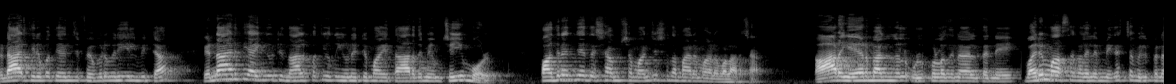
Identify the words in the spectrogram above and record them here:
രണ്ടായിരത്തി ഇരുപത്തിയഞ്ച് ഫെബ്രുവരിയിൽ വിറ്റ എണ്ണായിരത്തി അഞ്ഞൂറ്റി നാൽപ്പത്തി ഒന്ന് യൂണിറ്റുമായി താരതമ്യം ചെയ്യുമ്പോൾ പതിനഞ്ച് ദശാംശം അഞ്ച് ശതമാനമാണ് വളർച്ച. ആറ് എയർ ബാഗുകൾ ഉൾക്കൊള്ളുന്നതിനാൽ തന്നെ വരും മാസങ്ങളിൽ മികച്ച വിൽപ്പന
